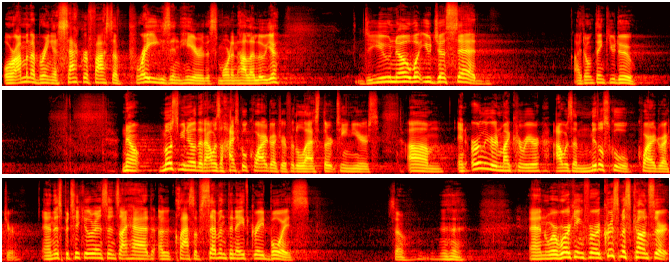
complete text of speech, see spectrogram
Or I'm going to bring a sacrifice of praise in here this morning. Hallelujah. Do you know what you just said? I don't think you do. Now, most of you know that I was a high school choir director for the last 13 years. Um, and earlier in my career, I was a middle school choir director. And in this particular instance, I had a class of seventh and eighth grade boys. So, and we're working for a Christmas concert.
